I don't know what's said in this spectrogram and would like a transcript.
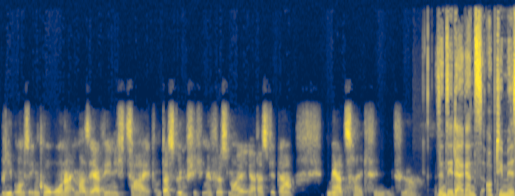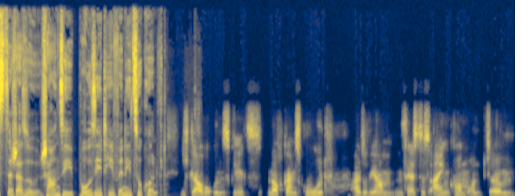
blieb uns in Corona immer sehr wenig Zeit. Und das wünsche ich mir fürs neue Jahr, dass wir da mehr Zeit finden für. Sind Sie da ganz optimistisch? Also schauen Sie positiv in die Zukunft? Ich glaube, uns geht's noch ganz gut. Also wir haben ein festes Einkommen und ähm,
